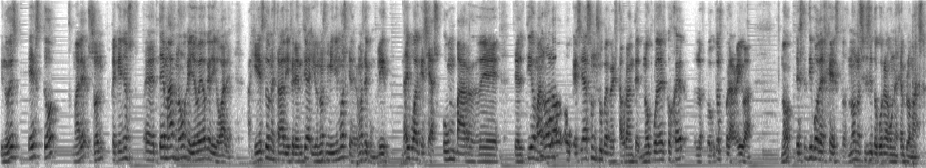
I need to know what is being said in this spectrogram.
Entonces, esto, ¿vale? Son pequeños eh, temas, ¿no? Que yo veo que digo, vale, aquí es donde está la diferencia y unos mínimos que debemos de cumplir. Da igual que seas un bar de, del tío Manolo o que seas un super restaurante, no puedes coger los productos por arriba, ¿no? Este tipo de gestos, ¿no? No sé si te ocurre algún ejemplo más.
